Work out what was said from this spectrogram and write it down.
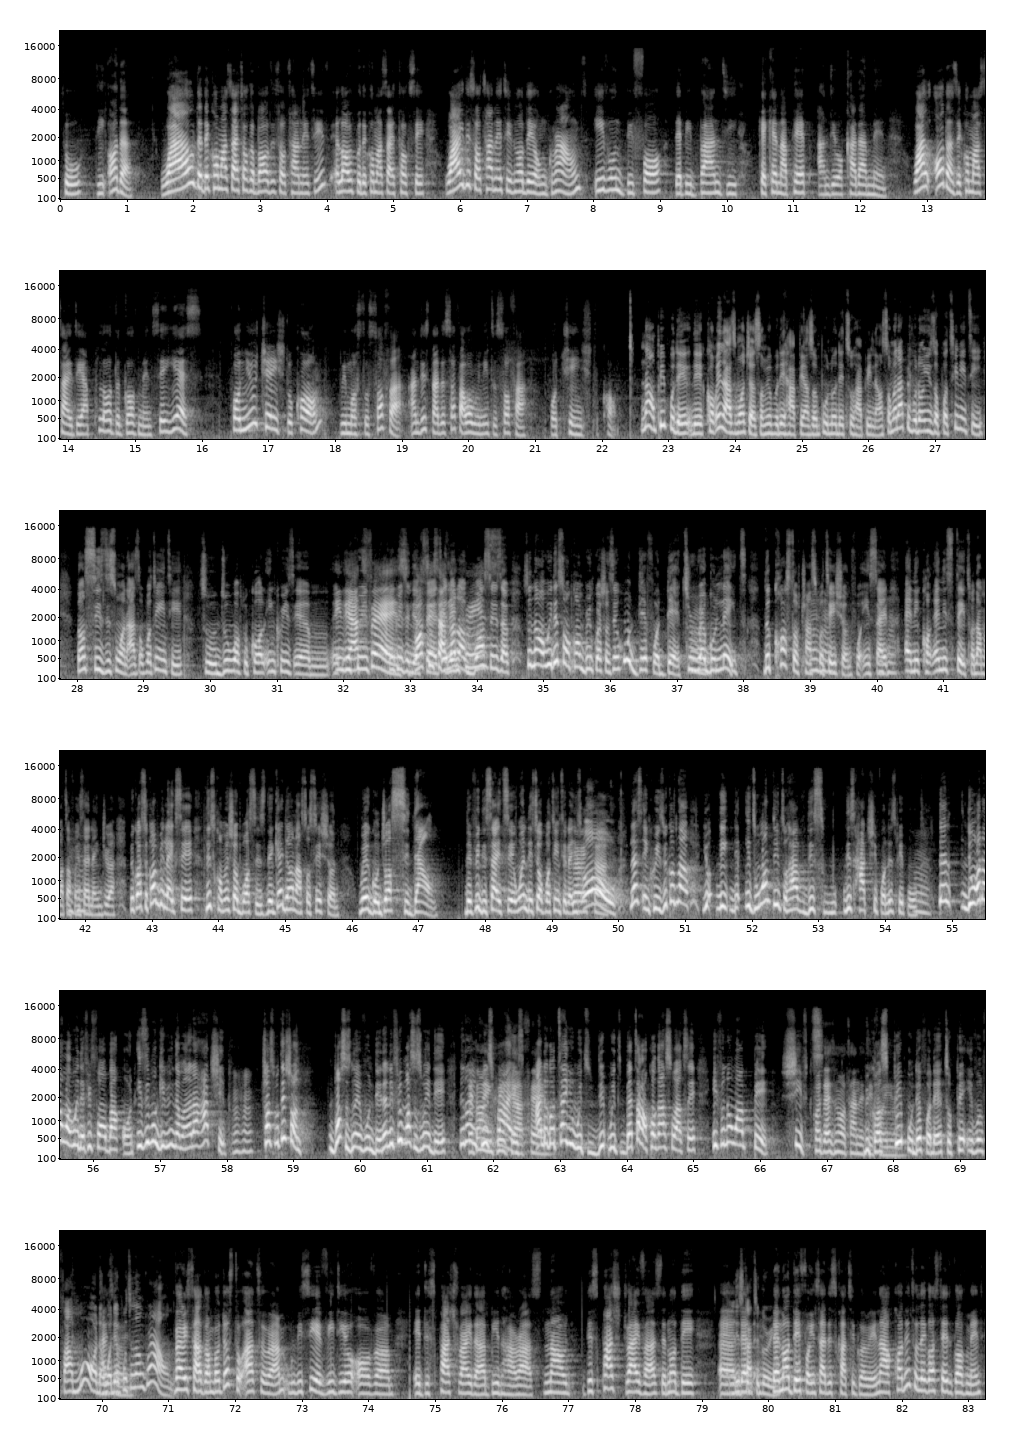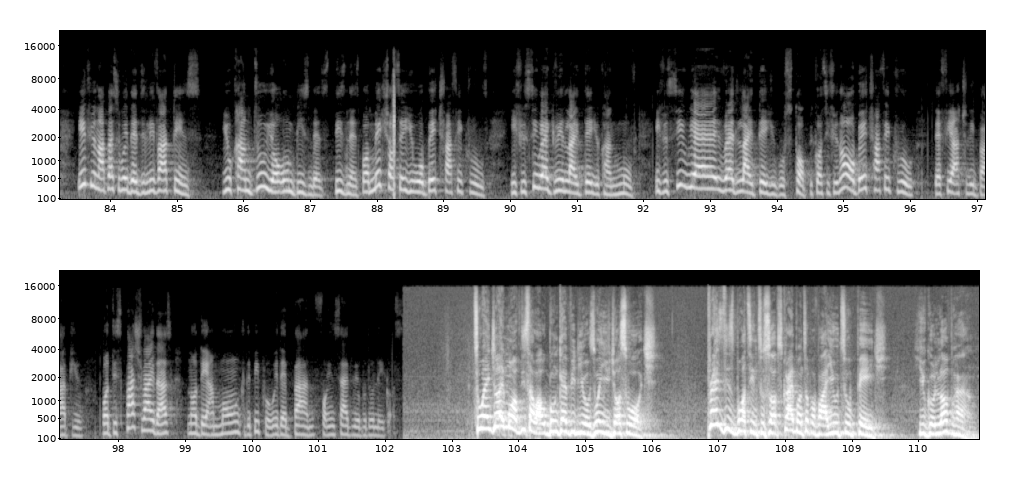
to the other. While they, they come outside talk about this alternative, a lot of people they come outside talk say, why this alternative not there on ground even before they be banned the Keke Napep and the Okada men? While others they come outside, they applaud the government, say yes, for new change to come, we must to suffer. And this now the suffer what we need to suffer for change to come. Now people they, they come in as much as some people they happy and some people know they're too happy now. Some other people don't use opportunity, don't seize this one as opportunity to do what we call increase um In increase, their fares. increase in their Buses fares. A lot increased. of buses have so now with this one come bring questions, say who there for there to mm-hmm. regulate the cost of transportation mm-hmm. for inside mm-hmm. any con any state for that matter for inside Nigeria because it can't be like say these commercial buses they get their own association where go just sit down they fit decide say when they see opportunity like this Very sad. oh let's increase. Because now you, the, the, it's one thing to have this this hardship on these people. Mm. Then the other one where they fit fall back on is even giving them another hardship. Mm-hmm. Transportation buses no even dey. Then the few buses wey dey they don They increase increase price. and they go tell you with with better okoga swag say if you no wan pay shift. Because there's no alternative because people dey for there to pay even far more than what they're right. putting on ground. Very sad one, but just to add to Ram, we will see a video of um, a dispatch rider being harassed. Now, dispatch drivers, they're not there. Uh, they're, category. They're not there for inside this category. Now, according to Lagos State government, if you're not a person where they deliver things, you can do your own business, business, but make sure say you obey traffic rules. If you see where green light there, you can move. If you see where red light there, you go stop. Because if you not obey traffic rule, they fear actually barb you. But dispatch riders, not they among the people where they ban for inside Webodo Lagos. To enjoy more of these our Ogbonge videos when you just watch, press this button to subscribe on top of our YouTube page. You go love am.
